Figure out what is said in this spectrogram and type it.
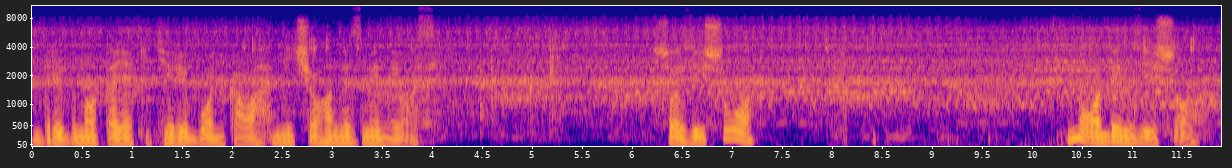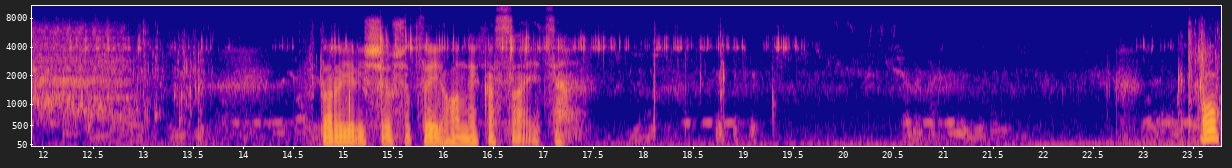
Дрібнота, як і тірібонькала, нічого не змінилось. Що, зійшло? Ну, один зійшов. Вторий рішив, що це його не касається. Оп.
